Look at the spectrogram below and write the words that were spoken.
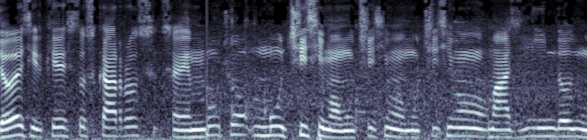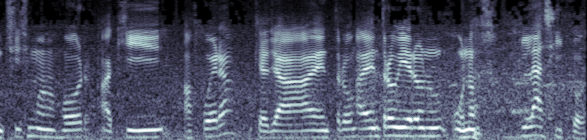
Debo decir que estos carros se ven mucho muchísimo muchísimo muchísimo más lindos muchísimo mejor aquí afuera que allá adentro. Adentro vieron unos clásicos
